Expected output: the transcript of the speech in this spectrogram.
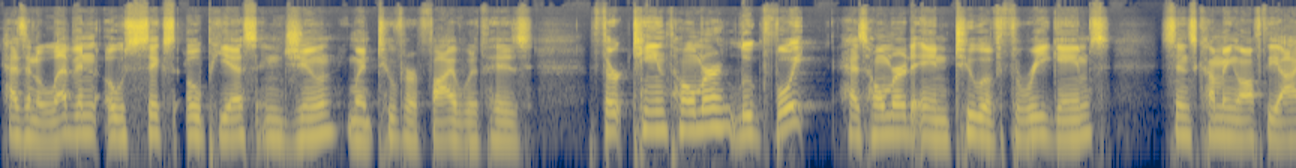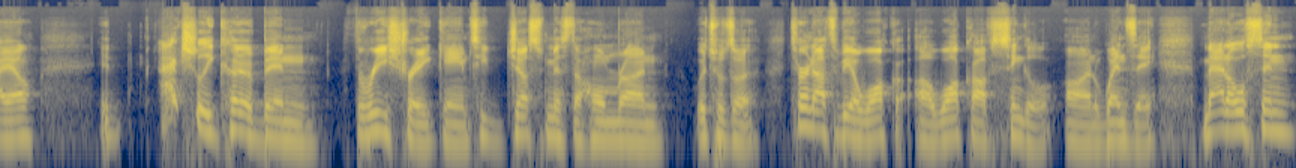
has an 1106 OPS in June. He went two for five with his 13th homer. Luke Voit has homered in two of three games since coming off the IL. It actually could have been three straight games. He just missed a home run, which was a turned out to be a walk a walk off single on Wednesday. Matt Olson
